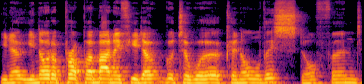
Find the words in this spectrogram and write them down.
you know you're not a proper man if you don't go to work and all this stuff and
